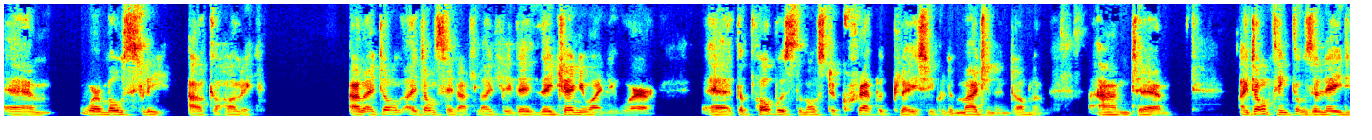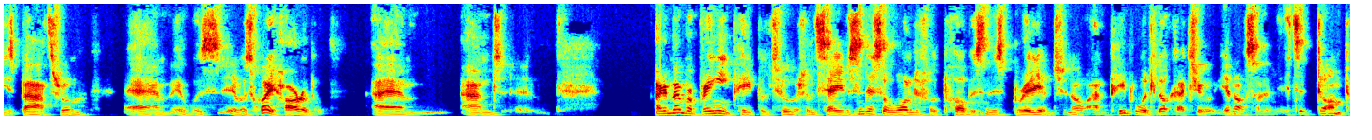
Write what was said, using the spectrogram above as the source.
um, were mostly alcoholic, and I don't I don't say that lightly. They they genuinely were. Uh, the pub was the most decrepit place you could imagine in Dublin, and um, I don't think there was a ladies' bathroom. Um, it was it was quite horrible, um, and uh, I remember bringing people to it and saying, "Isn't this a wonderful pub? Isn't this brilliant?" You know, and people would look at you, you know, sort of, it's a dump,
